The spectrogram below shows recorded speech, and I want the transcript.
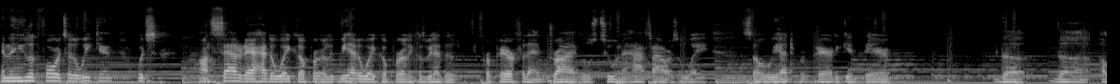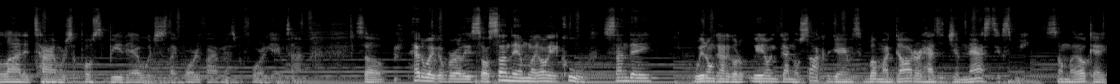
and then you look forward to the weekend, which on Saturday I had to wake up early. We had to wake up early because we had to prepare for that drive. It was two and a half hours away. So we had to prepare to get there the the allotted time we're supposed to be there, which is like 45 minutes before game time. So had to wake up early. So Sunday I'm like, okay, cool. Sunday we don't gotta go to, we don't got no soccer games, but my daughter has a gymnastics meet. So I'm like, okay,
